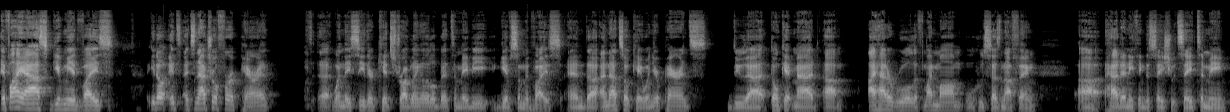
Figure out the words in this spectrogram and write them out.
if I ask, give me advice. You know, it's it's natural for a parent uh, when they see their kid struggling a little bit to maybe give some advice, and uh, and that's okay. When your parents do that, don't get mad. Um, I had a rule: if my mom, who says nothing, uh, had anything to say, she would say it to me.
